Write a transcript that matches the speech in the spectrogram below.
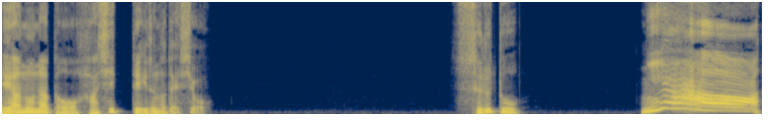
部屋の中を走っているのでしょう。すると、にゃー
